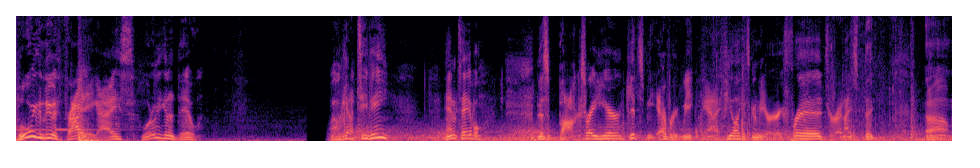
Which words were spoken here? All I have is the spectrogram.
What are we gonna do with Friday, guys? What are we gonna do? Well, we got a TV and a table. This box right here gets me every week, man. I feel like it's gonna be a fridge or a nice big, um,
